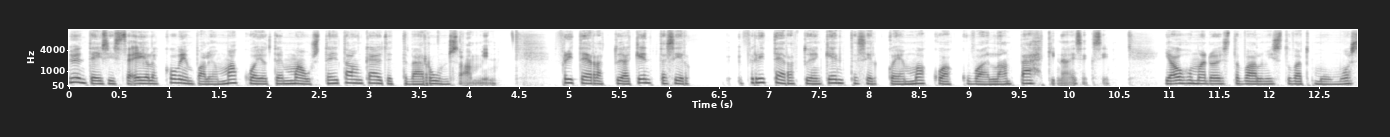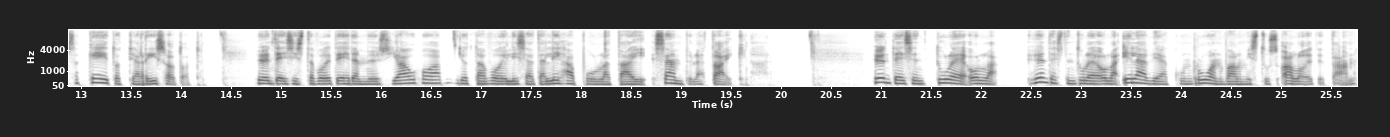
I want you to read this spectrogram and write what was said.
hyönteisissä ei ole kovin paljon makua, joten mausteita on käytettävä runsaammin. Friteerattuja kenttäsir- friteerattujen kenttäsirkkojen makua kuvaillaan pähkinäiseksi. Jauhomadoista valmistuvat muun muassa keitot ja risotot. Hyönteisistä voi tehdä myös jauhoa, jota voi lisätä lihapulla tai sämpylä taikinaan. Hyönteisen tulee olla Hyönteisten tulee olla eläviä, kun ruoan valmistus aloitetaan.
